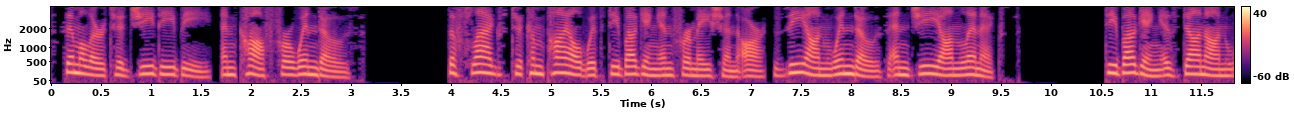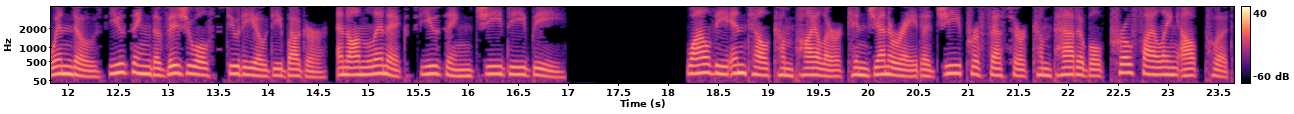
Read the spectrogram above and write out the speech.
similar to GDB, and COFF for Windows. The flags to compile with debugging information are, Z on Windows and G on Linux. Debugging is done on Windows using the Visual Studio Debugger, and on Linux using GDB. While the Intel compiler can generate a gprofessor-compatible profiling output,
